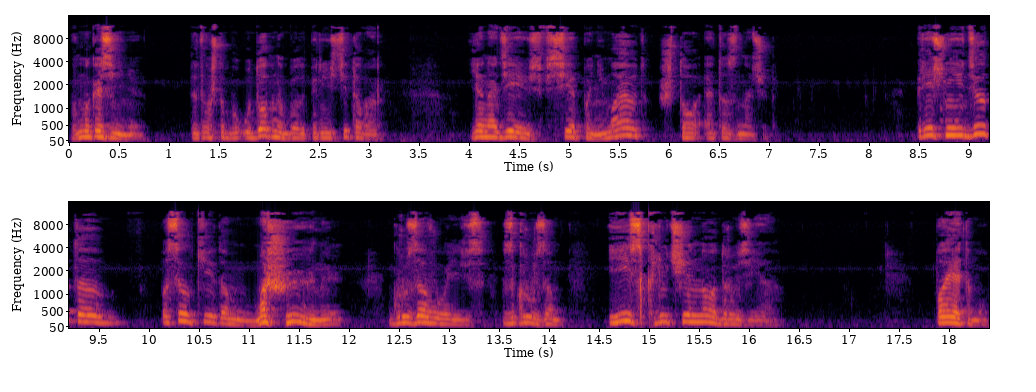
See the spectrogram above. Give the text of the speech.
в магазине, для того, чтобы удобно было перенести товар. Я надеюсь, все понимают, что это значит. Речь не идет о посылке там, машины грузовой с, с грузом. И исключено, друзья, Поэтому,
